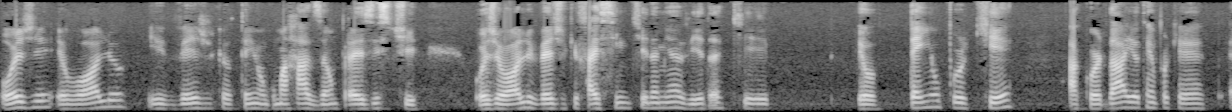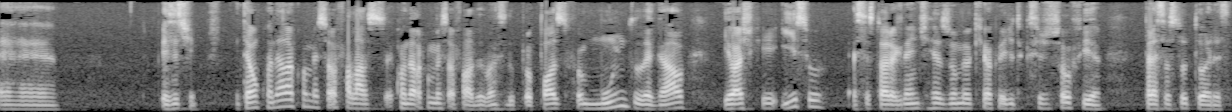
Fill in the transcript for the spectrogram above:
Hoje eu olho e vejo que eu tenho alguma razão para existir. Hoje eu olho e vejo que faz sentido a minha vida, que eu tenho por que acordar e eu tenho por que é, existir. Então, quando ela começou a falar, quando ela começou a falar do lance do propósito, foi muito legal. E eu acho que isso, essa história grande, resume o que eu acredito que seja Sofia para essas tutoras.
